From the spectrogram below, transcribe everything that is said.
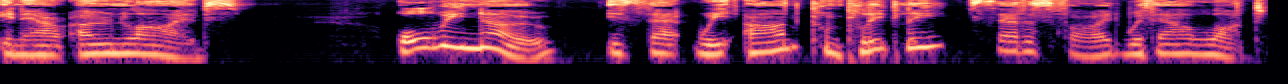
in our own lives. All we know is that we aren't completely satisfied with our lot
